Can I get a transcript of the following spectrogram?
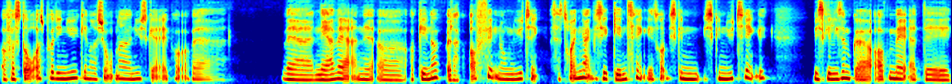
og forstår os på de nye generationer og er nysgerrige på at være, være nærværende og, og genop, eller opfinde nogle nye ting. Så jeg tror ikke engang, vi skal gentænke. Jeg tror, vi skal, vi skal nytænke. Vi skal ligesom gøre op med, at øh,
